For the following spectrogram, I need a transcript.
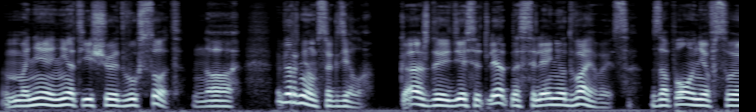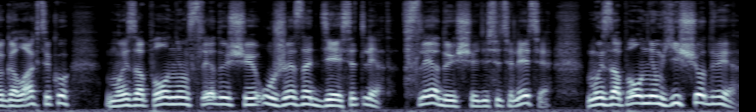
«Мне нет еще и двухсот, но вернемся к делу». Каждые 10 лет население удваивается. Заполнив свою галактику, мы заполним следующие уже за 10 лет. В следующее десятилетие мы заполним еще две.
